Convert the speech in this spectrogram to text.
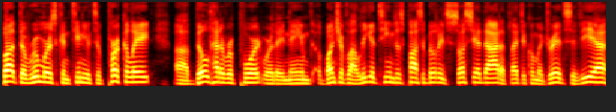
but the rumors continue to percolate. Uh, Bild had a report where they named a bunch of La Liga teams as possibilities Sociedad, Atletico Madrid, Sevilla.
